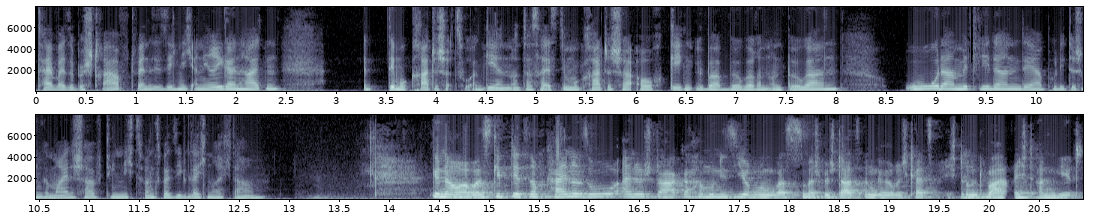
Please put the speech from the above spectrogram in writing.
teilweise bestraft, wenn sie sich nicht an die Regeln halten, demokratischer zu agieren. Und das heißt demokratischer auch gegenüber Bürgerinnen und Bürgern oder Mitgliedern der politischen Gemeinschaft, die nicht zwangsweise die gleichen Rechte haben. Genau, aber es gibt jetzt noch keine so eine starke Harmonisierung, was zum Beispiel Staatsangehörigkeitsrecht und Wahlrecht angeht.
